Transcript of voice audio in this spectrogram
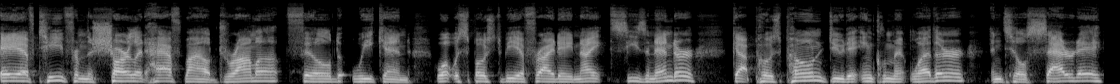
AFT from the Charlotte half mile drama filled weekend. What was supposed to be a Friday night season ender got postponed due to inclement weather until Saturday.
